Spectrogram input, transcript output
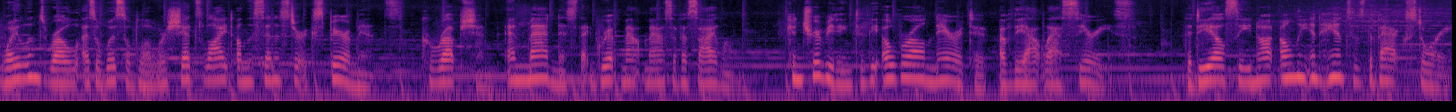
Waylon's role as a whistleblower sheds light on the sinister experiments, corruption, and madness that grip Mount Massive Asylum, contributing to the overall narrative of the Outlast series. The DLC not only enhances the backstory,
